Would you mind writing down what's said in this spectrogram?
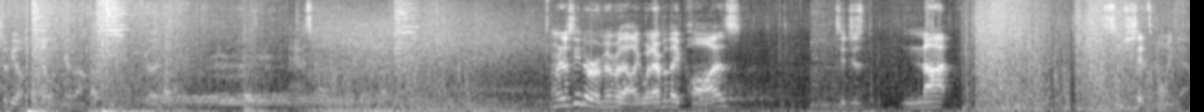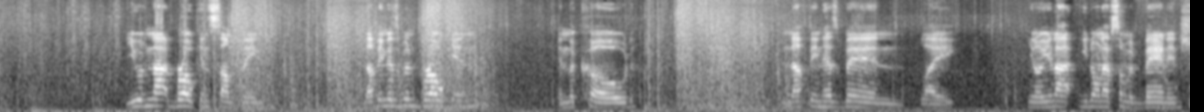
Should be able to kill him here though. Good. Asshole. I just need to remember that, like, whenever they pause, to just not... Some shit's going down. You have not broken something. Nothing has been broken in the code. Nothing has been, like... You know, you're not... You don't have some advantage.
